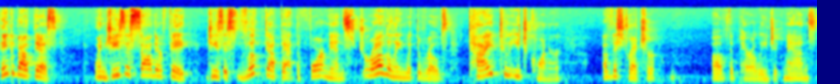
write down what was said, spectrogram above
Think about this. When Jesus saw their faith, Jesus looked up at the four men struggling with the ropes tied to each corner of the stretcher of the paralytic man's,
